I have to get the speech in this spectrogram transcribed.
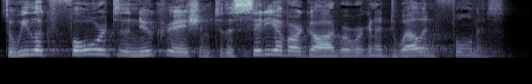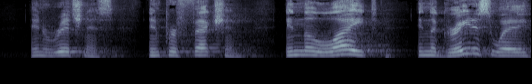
So we look forward to the new creation, to the city of our God, where we're going to dwell in fullness, in richness, in perfection, in the light, in the greatest way,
